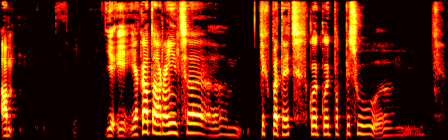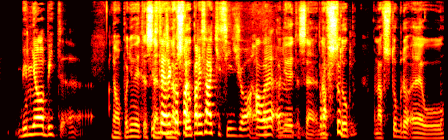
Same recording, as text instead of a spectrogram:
A jaká ta hranice ehm, těch petic, kolik, kolik podpisů ehm, by mělo být. Eh, no, podívejte se. Jste řekl na vstup, 50 tisíc, jo? No, ale podívejte se, na vstup, vstup, na vstup do EU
